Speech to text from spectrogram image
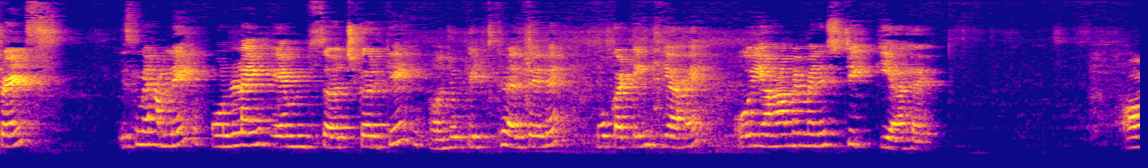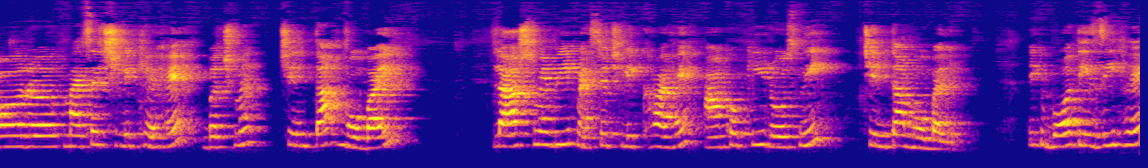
friends इसमें हमने ऑनलाइन गेम सर्च करके जो किड्स खेलते हैं, वो कटिंग किया है और यहाँ पे मैंने स्टिक किया है। और मैसेज लिखे हैं, बचपन, चिंता मोबाइल लास्ट में भी मैसेज लिखा है, आँखों की रोशनी, चिंता मोबाइल ठीक है बहुत इजी है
